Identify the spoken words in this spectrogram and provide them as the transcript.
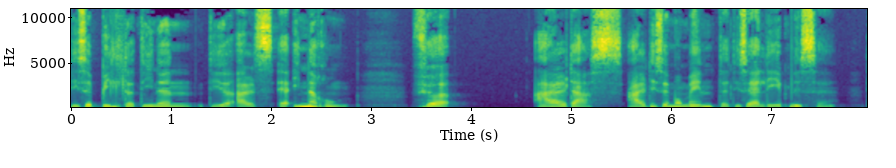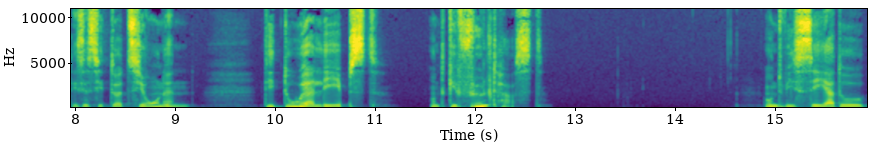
Diese Bilder dienen dir als Erinnerung für all das, all diese Momente, diese Erlebnisse, diese Situationen, die du erlebst und gefühlt hast. Und wie sehr du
